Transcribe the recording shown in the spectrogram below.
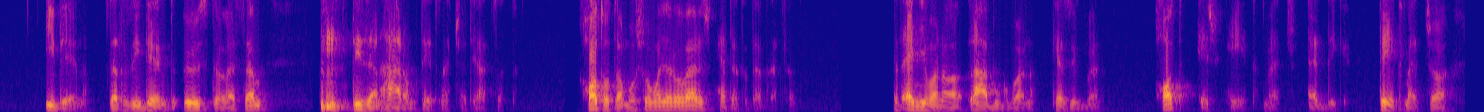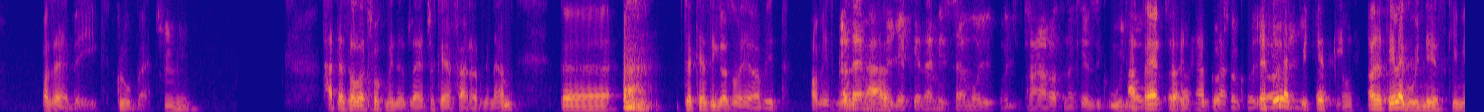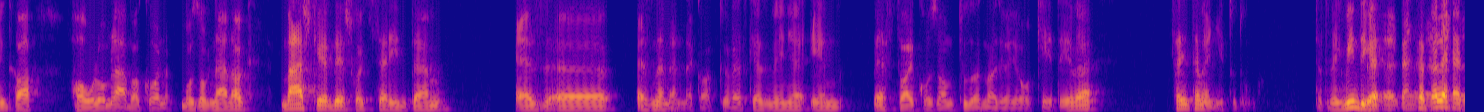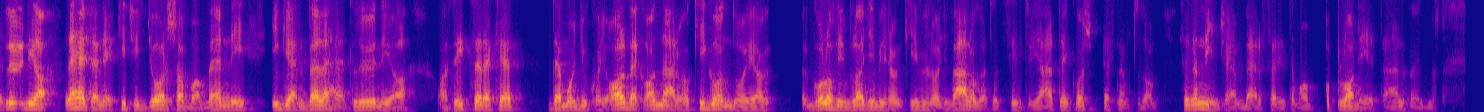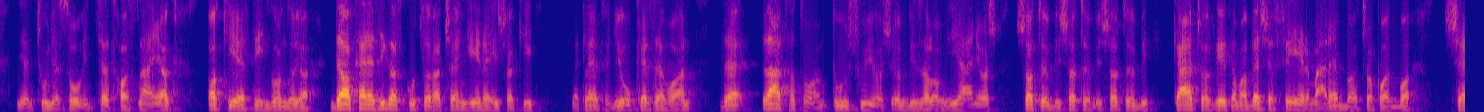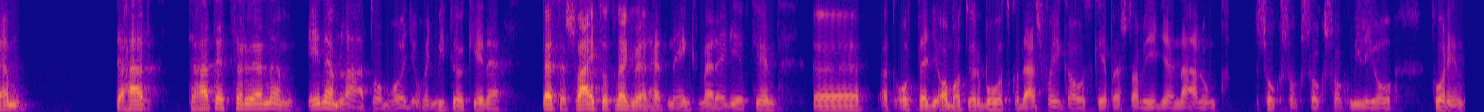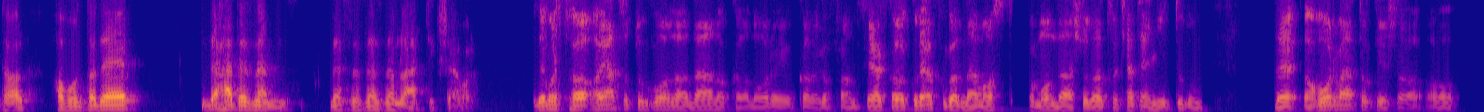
idén, tehát az idént ősztől veszem, 13 tétmeccset játszott. Hatot a Mosó-Magyaróvár és hetet a Debrecen. Tehát ennyi van a lábukban, kezükben. 6 és 7 meccs eddig. Tét meccs a, az EB-ig, klubmeccs. Uh-huh. Hát ez alatt sok mindent lehet csak elfáradni, nem? Csak ez igazolja, amit, amit mondtál. Nem, egyébként nem hiszem, hogy, hogy fáradtnak érzik úgy hát persze, hogy nem, nem. Hogy de, tényleg úgy néz ki, de tényleg úgy néz ki, mintha ha ulomlábakon mozognának. Más kérdés, hogy szerintem ez, ez nem ennek a következménye. Én ezt tajkozom, tudod nagyon jó két éve. Szerintem ennyit tudunk. Tehát még mindig, de, persze be lehet lőni, a, lehet ennél kicsit gyorsabban menni, igen, be lehet lőni a, az ittszereket, de mondjuk, hogy Albek Annáról kigondolja Golovin Vladimiron kívül, hogy válogatott szintű játékos, ezt nem tudom. Szerintem nincs ember szerintem a, a planétán, hogy most ilyen csúnya szóviccet használjak, aki ezt így gondolja, de akár ez igaz Kucora Csengére is, akinek lehet, hogy jó keze van, de láthatóan túlsúlyos, önbizalomhiányos, stb. stb. stb. Kácsor Gréta már be se fér már ebbe a csapatba sem. Tehát, tehát egyszerűen nem, én nem látom, hogy, hogy mitől kéne. Persze Svájcot megverhetnénk, mert egyébként hát ott egy amatőr bóckodás folyik ahhoz képest, ami ugye nálunk sok-sok-sok-sok millió forinttal havonta, de, de hát ez nem, ez, ez, ez nem látszik sehol. De most, ha, ha játszottunk volna a dánokkal, a norvégokkal, meg a franciákkal, akkor elfogadnám azt a mondásodat, hogy hát ennyit tudunk. De a horvátok és a, a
